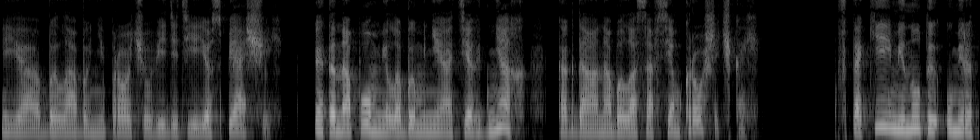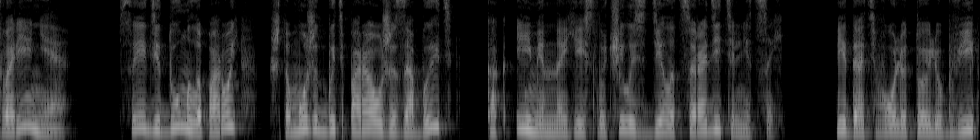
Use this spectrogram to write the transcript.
Я была бы не прочь увидеть ее спящей. Это напомнило бы мне о тех днях, когда она была совсем крошечкой. В такие минуты умиротворения Сэйди думала порой, что, может быть, пора уже забыть, как именно ей случилось сделаться родительницей и дать волю той любви,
